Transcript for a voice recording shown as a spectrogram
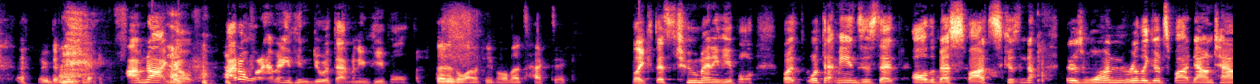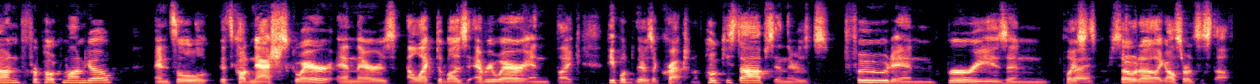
like different things. I'm not going. I don't want to have anything to do with that many people. That is a lot of people. That's hectic. Like that's too many people. But what that means is that all the best spots, because no, there's one really good spot downtown for Pokemon Go, and it's a little. It's called Nash Square, and there's Electabuzz everywhere, and like people, there's a crap ton of Pokestops, and there's food and breweries and places Right. for soda, like all sorts of stuff.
